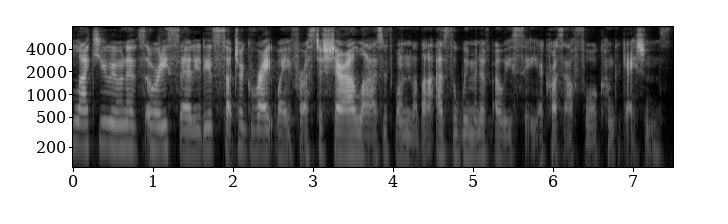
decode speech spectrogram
Like you women have already said, it is such a great way for us to share our lives with one another as the women of OEC across our four congregations.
